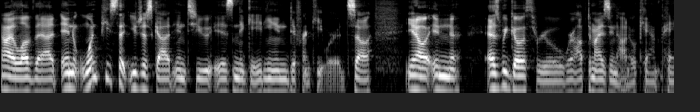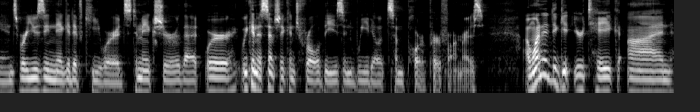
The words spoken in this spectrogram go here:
No, I love that. And one piece that you just got into is negating different keywords. So, you know, in as we go through, we're optimizing auto campaigns. We're using negative keywords to make sure that we're we can essentially control these and weed out some poor performers. I wanted to get your take on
